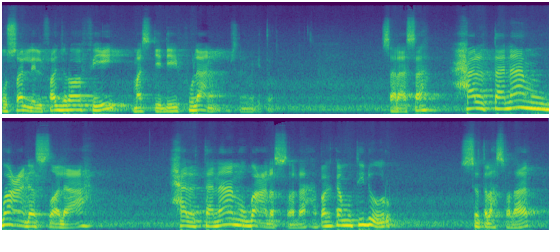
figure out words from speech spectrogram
Usallil fajra fi masjidi fulan. Misalnya begitu. Salasah. Hal tanamu ba'da salah? Hal tanamu ba'da salah? Apakah kamu tidur setelah salat?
